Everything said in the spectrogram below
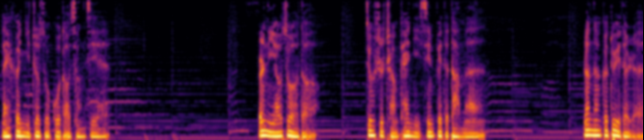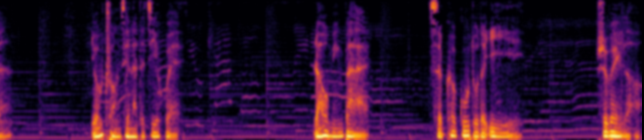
来和你这座孤岛相接。而你要做的，就是敞开你心扉的大门，让那个对的人。有闯进来的机会，然后明白，此刻孤独的意义，是为了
